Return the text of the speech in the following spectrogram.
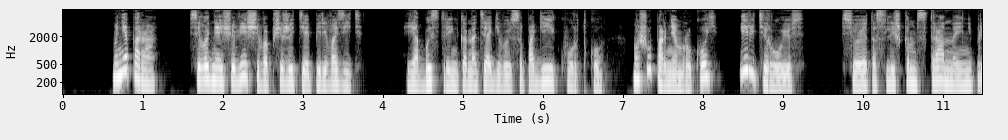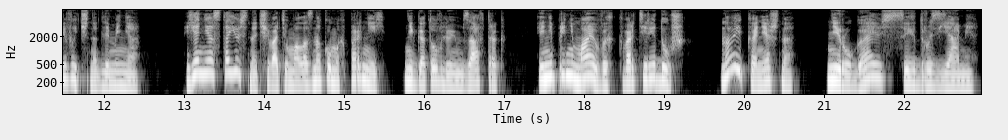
Мне пора. Сегодня еще вещи в общежитие перевозить. Я быстренько натягиваю сапоги и куртку, машу парням рукой и ретируюсь. Все это слишком странно и непривычно для меня. Я не остаюсь ночевать у малознакомых парней, не готовлю им завтрак и не принимаю в их квартире душ. Ну и, конечно, не ругаюсь с их друзьями.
